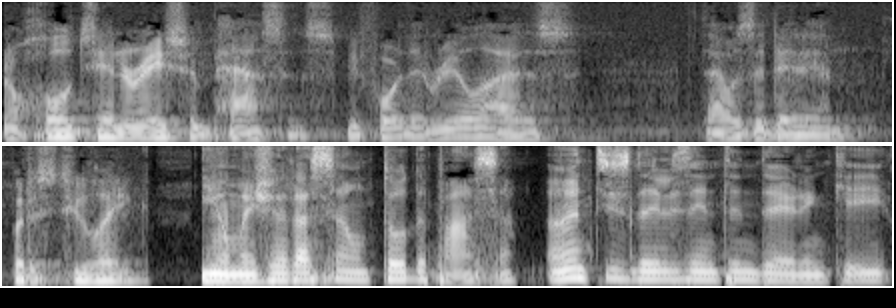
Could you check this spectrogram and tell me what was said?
a whole generation passes before they realize that was a dead end. But it's too late. E uma geração toda passa antes deles entenderem que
